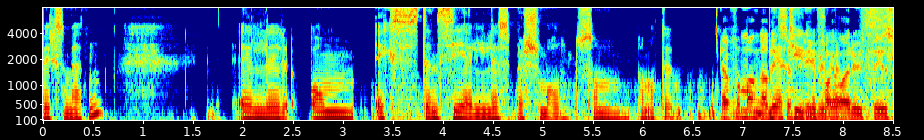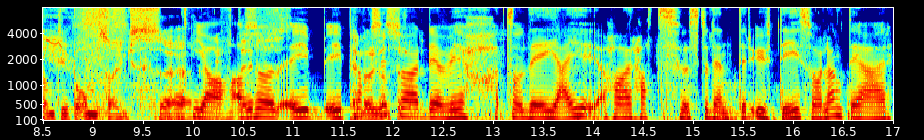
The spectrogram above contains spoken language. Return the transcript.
virksomheten. Eller om eksistensielle spørsmål som på en måte Ja, for mange av disse frivillige var ute i sånn type omsorgsbedrifter? Ja, altså i, i praksis så er det vi Det jeg har hatt studenter ute i så langt, det er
